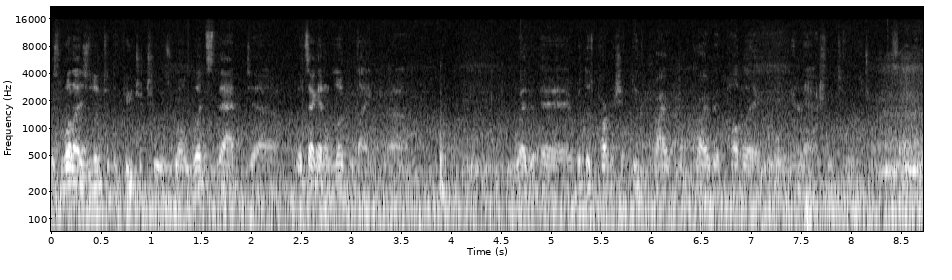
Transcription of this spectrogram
as well as look to the future too as well. What's that, that gonna look like, uh, uh, with those partnerships, private, private, public, international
